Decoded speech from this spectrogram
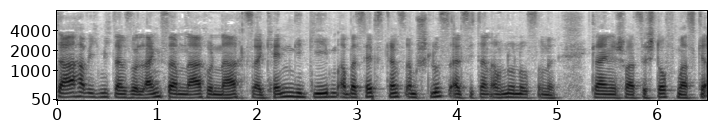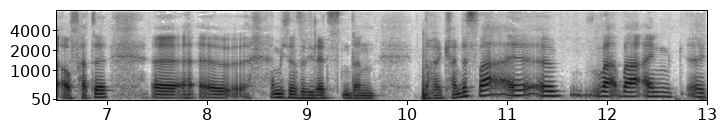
da habe ich mich dann so langsam nach und nach zu erkennen gegeben, aber selbst ganz am Schluss, als ich dann auch nur noch so eine kleine schwarze Stoffmaske auf hatte, äh, äh, haben mich dann so die letzten dann noch erkannt. Das war, äh, war, war ein äh,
